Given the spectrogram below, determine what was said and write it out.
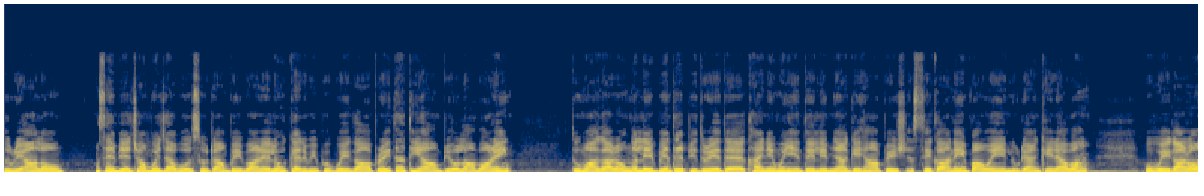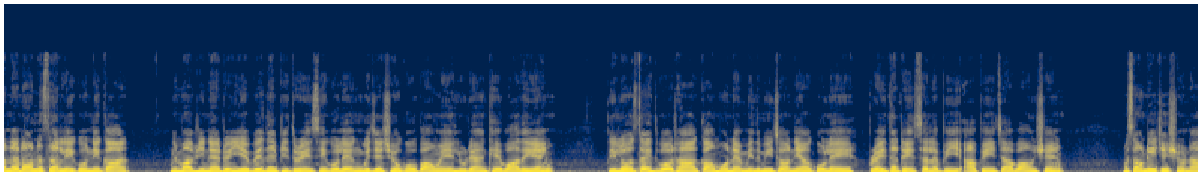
သူတွေအားလုံးအဆင်ပြေချုံးပွေကြဖို့ဆုတောင်းပေးပါတယ်လို့အကယ်ဒမီဖွဖွေကပြည်သက်တီအောင်ပြောလာပါတယ်။ သူမကတော့ငလေပင်သစ်ပြည်သူတွေတဲ့ခိုင်နှင်းဝင်ရင်သေးလေးများကေဟာပေးစစ်ကနေပါဝင်လူဒန်းခဲ့တာပါ။ဖွဖွေကတော့2024ခုနှစ်ကမြန်မာပြည်နယ်တွင်ရေပေးသစ်ပြည်သူတွေစီကိုလည်းငွေကြေးချို့ကိုပါဝင်လူဒန်းခဲ့ပါသေးတယ်။ဒီလိုစိတ်သဘောထားကောင်းမွန်တဲ့မင်းသမီးကျော်နှစ်ယောက်ကိုလည်းပြည်သက်တွေဆက်လက်ပြီးအားပေးကြပါအောင်ရှင်။မဆုံးတိချရှင်နာ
